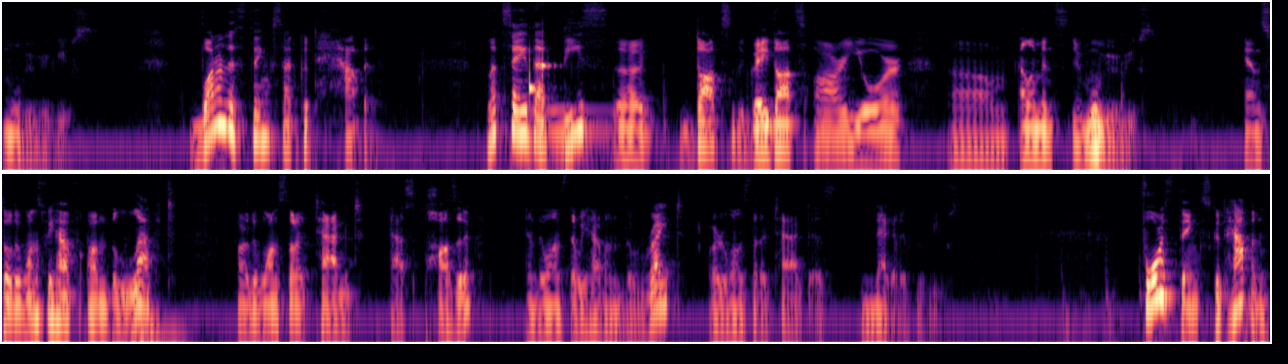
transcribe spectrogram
movie reviews. What are the things that could happen? Let's say that these uh, dots, the gray dots, are your um, elements, your movie reviews. And so the ones we have on the left are the ones that are tagged as positive, and the ones that we have on the right are the ones that are tagged as negative reviews four things could happen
